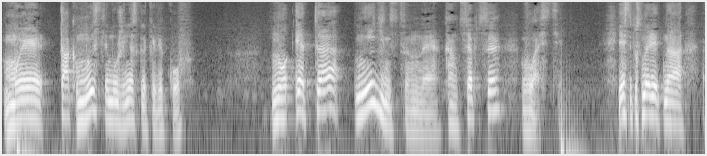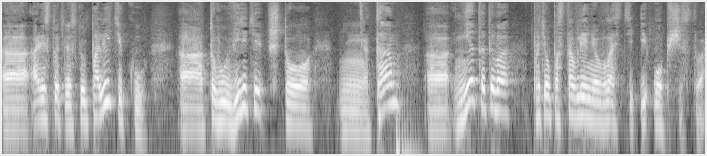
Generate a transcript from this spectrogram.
Мы так мыслим уже несколько веков. Но это не единственная концепция власти. Если посмотреть на э, аристотелевскую политику, э, то вы увидите, что э, там э, нет этого противопоставлению власти и общества.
